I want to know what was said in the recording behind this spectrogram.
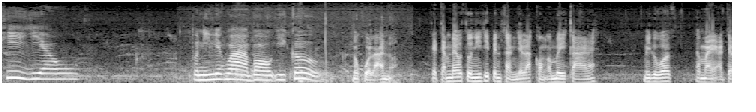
พี่เยียว ตัวนี้เรียกว่าบอลอีเกิลนกหัวล้านเหรอแต่จำได้ว่าตัวนี้ที่เป็นสัญลักษณ์ของอเมริกานะ ไม่รู้ว่าทำไมอาจจะ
